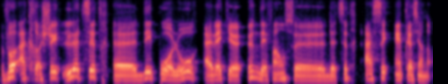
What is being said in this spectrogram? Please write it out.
va accrocher le titre euh, des poids lourds avec une défense de titre assez impressionnante.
